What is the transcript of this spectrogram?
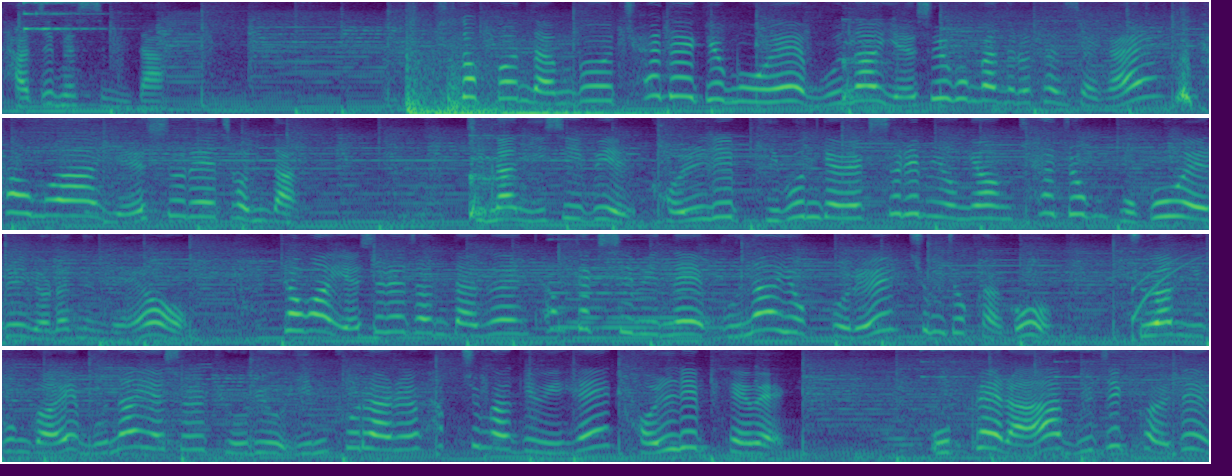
다짐했습니다. 수도권 남부 최대 규모의 문화예술공간으로 탄생할 평화예술의 전당. 지난 20일 건립 기본계획 수립 용역 최종 보고회를 열었는데요. 평화예술의 전당은 평택 시민의 문화 욕구를 충족하고 주한미군과의 문화예술 교류 인프라를 확충하기 위해 건립 계획, 오페라, 뮤지컬 등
